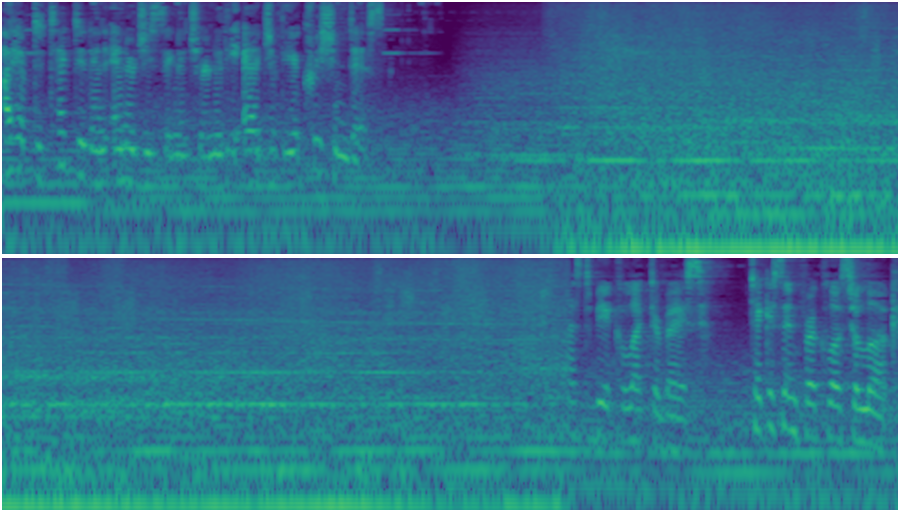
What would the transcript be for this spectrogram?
I have detected an energy signature near the edge of the accretion disk. Collector base. Take us in for a closer look.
